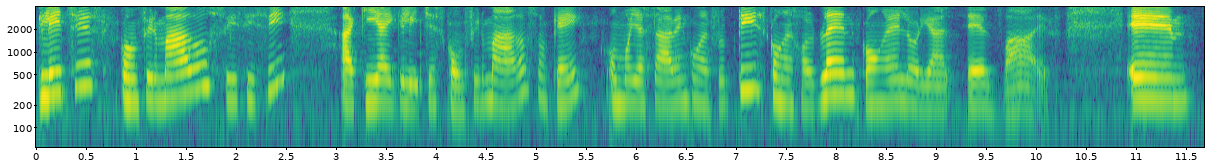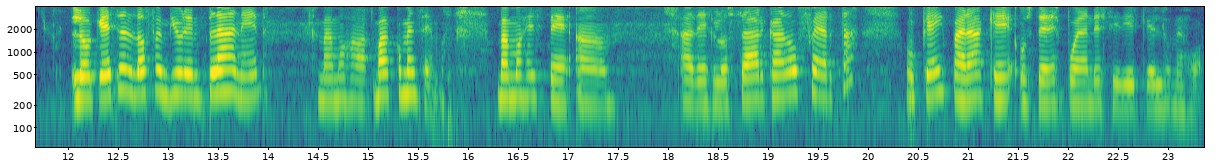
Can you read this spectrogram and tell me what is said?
Glitches confirmados, sí, sí, sí. Aquí hay glitches confirmados, ¿ok? Como ya saben, con el Fructis, con el Whole Blend, con el L'Oreal El Vibe. Em, lo que es el Love and Beauty Planet, vamos a, va, comencemos. Vamos este, a, a desglosar cada oferta. ¿Ok? Para que ustedes puedan decidir qué es lo mejor.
